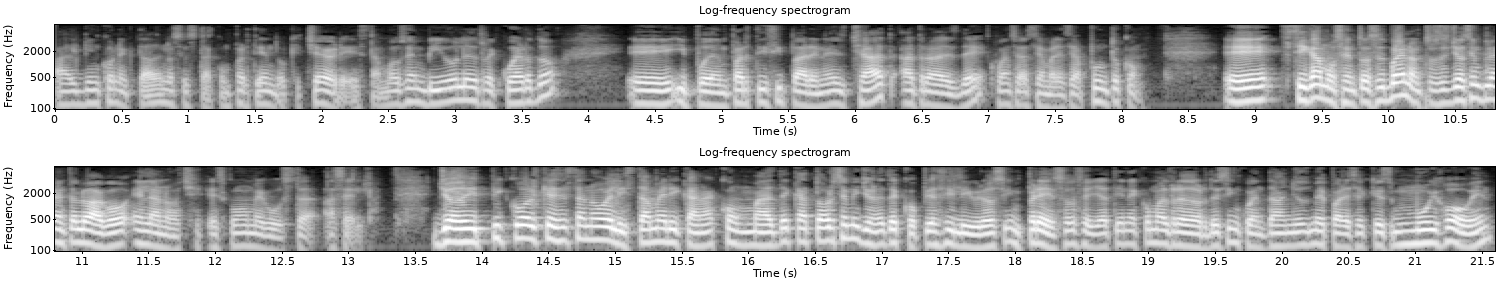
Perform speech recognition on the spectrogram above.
alguien conectado y nos está compartiendo, qué chévere, estamos en vivo, les recuerdo, eh, y pueden participar en el chat a través de juansebastianvalencia.com. Eh, sigamos, entonces, bueno, entonces yo simplemente lo hago en la noche, es como me gusta hacerlo. Judith Picol, que es esta novelista americana con más de 14 millones de copias y libros impresos, ella tiene como alrededor de 50 años, me parece que es muy joven.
